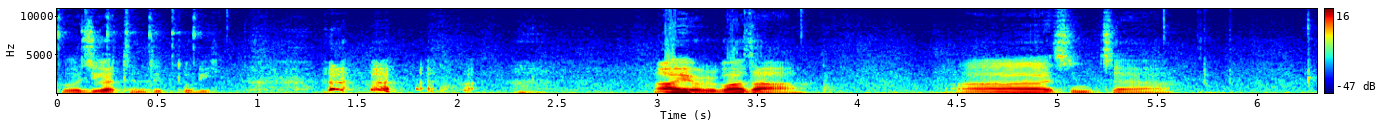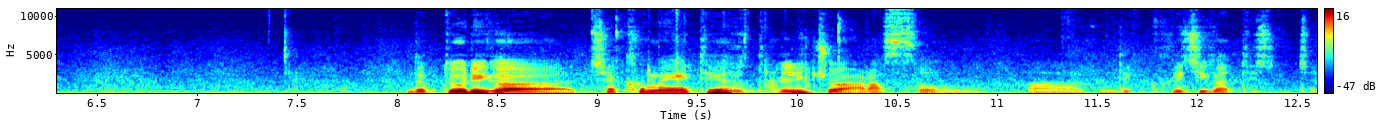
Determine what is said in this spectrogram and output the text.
거지 같은 듯돌이. 아, 열받아. 아, 진짜. 늑돌이가 체크메이트에서 달릴 줄 알았어. 아, 근데 거지 같아, 진짜.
